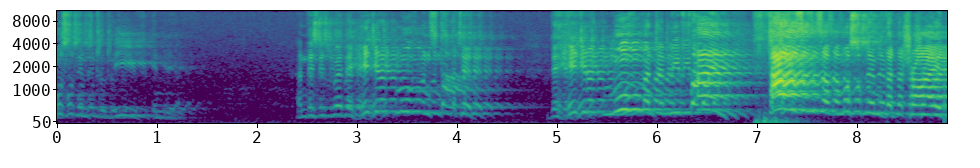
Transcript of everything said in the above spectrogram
Muslims to leave India. And this is where the Hijrat movement started. The Hijrat movement, and we find thousands of Muslims that tried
